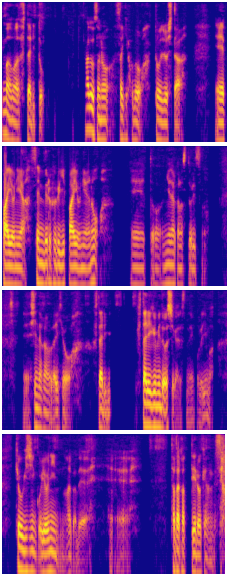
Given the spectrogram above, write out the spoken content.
まあまあ二人と、あとその、先ほど登場した、えー、パイオニア、センベロ古着パイオニアの、えっ、ー、と、ニューナカのストーリーズの、えー、新中の代表、二人、二人組同士がですね、これ今、競技人口4人の中で、えー、戦っているわけなんですよ。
